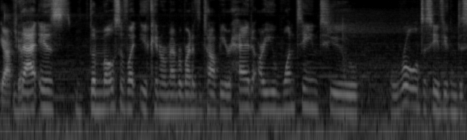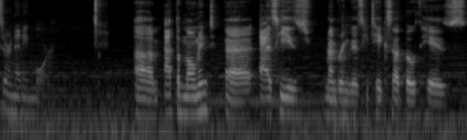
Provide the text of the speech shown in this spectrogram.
Gotcha. That is the most of what you can remember right at the top of your head. Are you wanting to roll to see if you can discern any more? Um, at the moment, uh, as he's remembering this, he takes out both his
